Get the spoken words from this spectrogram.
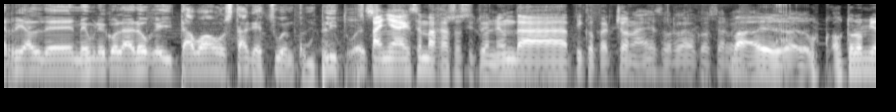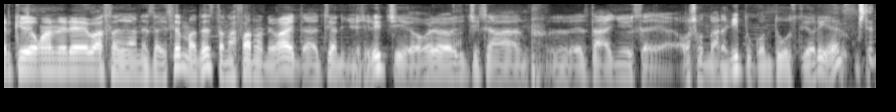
herrialde neuneko laro gehietaboa ostak ez zuen kumplitu, ez? Espainiak zenbat jaso zituen, egun da piko pertsona, ez, horrelako zerbait. Ba, e, autonomia erkidegoan ere bazaian ez da izen bat, ez? Eta Nafarroan ere bai, eta etzian inoiz iritsi, o gero iritsi zen, pff, ez da inoiz e, oso ondo argitu kontu guzti hori, ez? Uste,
